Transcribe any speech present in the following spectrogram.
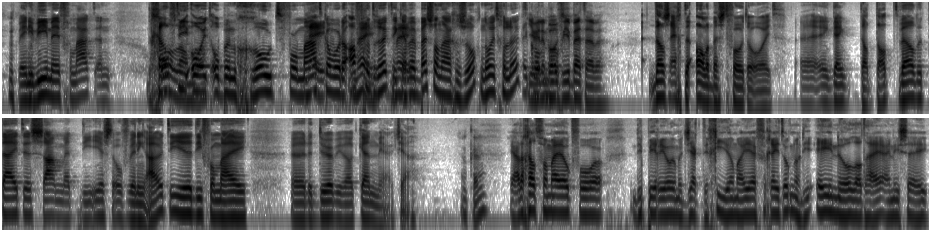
ik weet niet wie hem heeft gemaakt. En of die ooit op een groot formaat Nee, kan worden nee, afgedrukt. Ik heb er best wel naar gezocht. Nooit gelukt. Je wil hem boven je bed hebben. Dat is echt de allerbeste foto ooit. Eh, ik denk dat dat wel de tijd is, samen met die eerste overwinning uit, die, eh, die voor mij eh, de derby wel kenmerkt, ja. Oké. Ja, dat geldt voor mij ook voor die periode met Jack de Gier. Maar jij vergeet ook nog die 1-0 dat hij NEC...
